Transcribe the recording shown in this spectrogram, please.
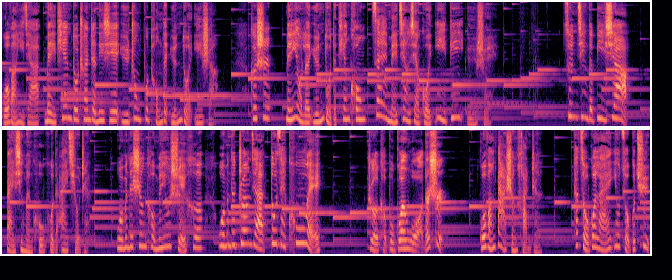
国王一家每天都穿着那些与众不同的云朵衣裳，可是没有了云朵的天空再没降下过一滴雨水。尊敬的陛下，百姓们苦苦地哀求着：“我们的牲口没有水喝，我们的庄稼都在枯萎。”这可不关我的事！国王大声喊着。他走过来又走过去，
